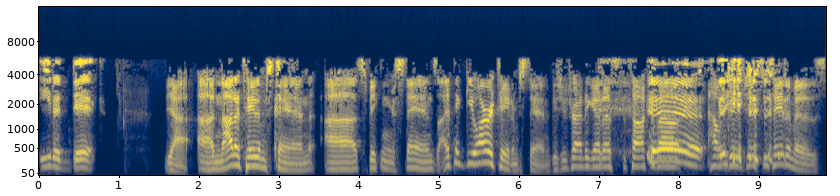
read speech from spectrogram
eat a dick. Yeah, uh, not a Tatum stan. Uh, speaking of stans, I think you are a Tatum stan because you're trying to get us to talk Yeah. about how good Jayson Tatum is.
